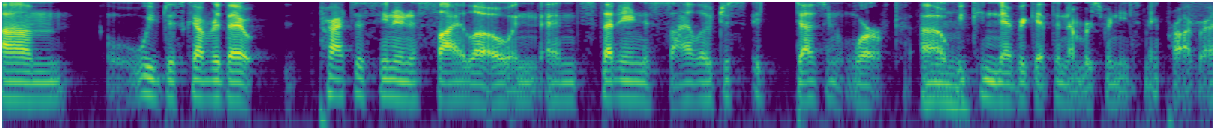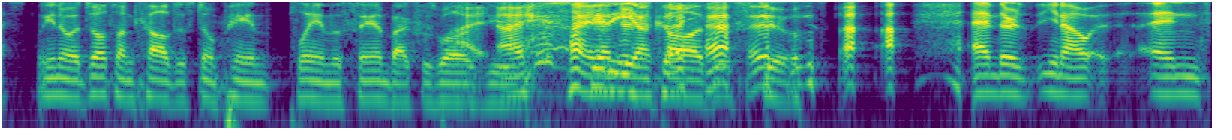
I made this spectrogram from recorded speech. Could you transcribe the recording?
Um, we've discovered that practicing in a silo and, and studying in a silo just it doesn't work. Uh, We can never get the numbers we need to make progress. Well, you know, adult oncologists don't pay in, play in the sandbox as well as you I- I kitty oncologists do. and there's you know and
